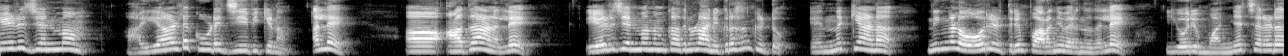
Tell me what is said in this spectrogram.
ഏഴ് ജന്മം അയാളുടെ കൂടെ ജീവിക്കണം അല്ലേ? അതാണല്ലേ? ഏഴ് ജന്മം നമുക്ക് അതിനുള്ള അനുഗ്രഹം കിട്ടും എന്നൊക്കെയാണ് നിങ്ങൾ ഓരോരുത്തരും പറഞ്ഞു വരുന്നത് അല്ലേ? ഈ ഒരു മഞ്ഞച്ചരട്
